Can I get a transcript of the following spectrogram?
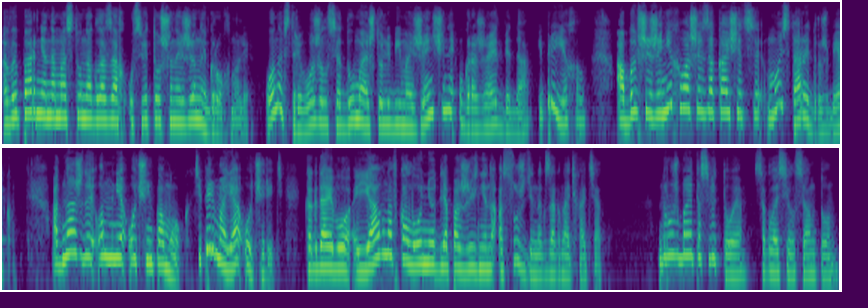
Вы парня на мосту на глазах у святошиной жены грохнули. Он и встревожился, думая, что любимой женщине угрожает беда, и приехал. А бывший жених вашей заказчицы – мой старый дружбек. Однажды он мне очень помог. Теперь моя очередь, когда его явно в колонию для пожизненно осужденных загнать хотят. «Дружба – это святое», – согласился Антон.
